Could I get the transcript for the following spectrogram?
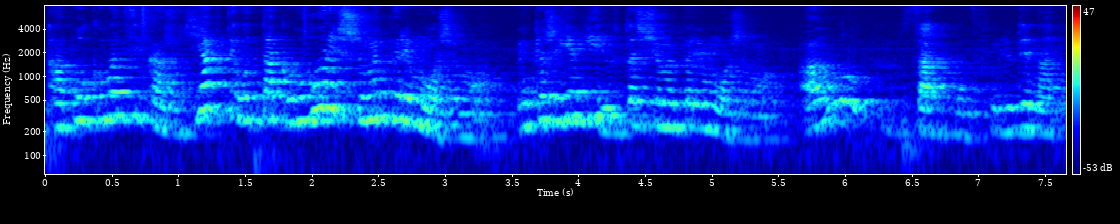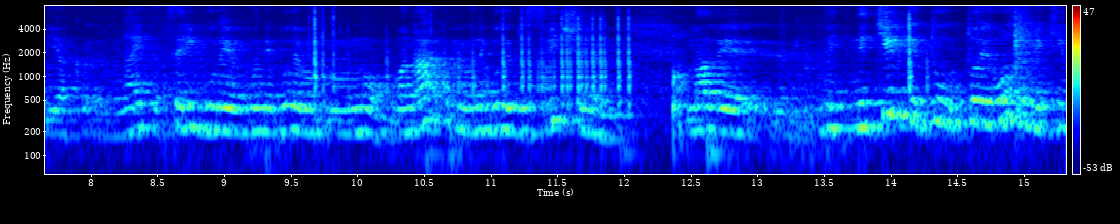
А полководці кажуть, як ти отак говориш, що ми переможемо? Він каже, я вірю в те, що ми переможемо. А ну, цар був людина, як знаєте, царі були, вони були ну, монархами, вони були досвідченими, мали е, не, не тільки ту, той розум, який,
